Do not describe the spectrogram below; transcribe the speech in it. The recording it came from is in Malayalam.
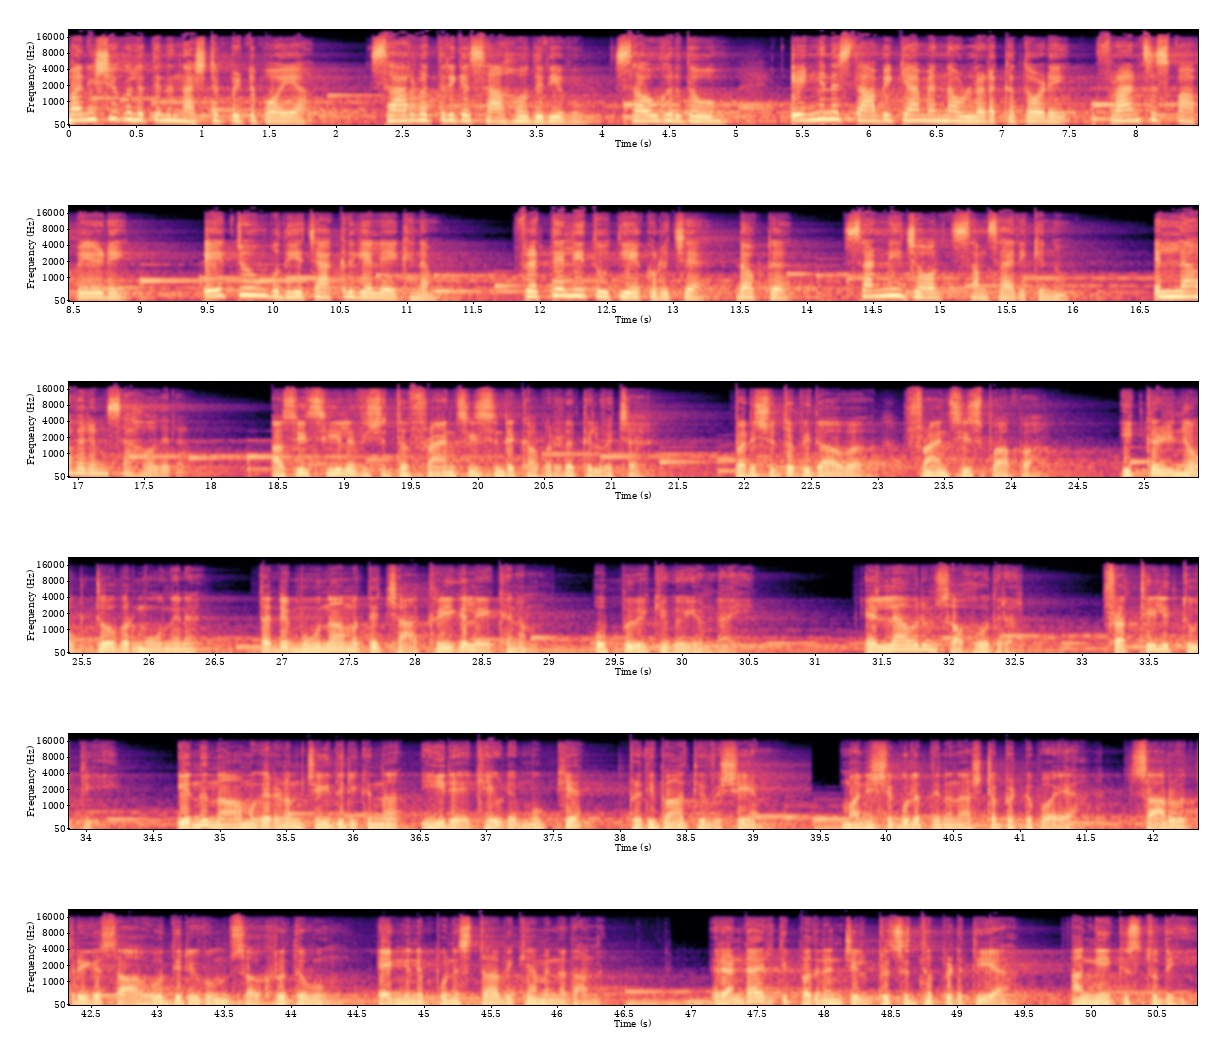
മനുഷ്യകുലത്തിന് നഷ്ടപ്പെട്ടു പോയ സാർവത്രിക സാഹോദര്യവും സൗഹൃദവും എങ്ങനെ സ്ഥാപിക്കാമെന്ന ഉള്ളടക്കത്തോടെ ഫ്രാൻസിസ് പാപ്പയുടെ ഏറ്റവും പുതിയ ചാക്രിക ലേഖനം ഫ്രത്തേലി തൂത്തിയെക്കുറിച്ച് ഡോക്ടർ സണ്ണി ജോർജ് സംസാരിക്കുന്നു. എല്ലാവരും സഹോദരർ. അസീസിയിലെ വിശുദ്ധ ഫ്രാൻസിസിന്റെ കബറിടത്തിൽ വെച്ച് പരിശുദ്ധ പിതാവ് ഫ്രാൻസിസ് പാപ്പ ഇക്കഴിഞ്ഞ ഒക്ടോബർ മൂന്നിന് തന്റെ മൂന്നാമത്തെ ചാക്രിക ലേഖനം ഒപ്പുവെക്കുകയുണ്ടായി. എല്ലാവരും സഹോദരർ ഫ്രത്തിലി തൂത്തി എന്ന് നാമകരണം ചെയ്തിരിക്കുന്ന ഈ രേഖയുടെ മുഖ്യ പ്രതിപാദ്യ വിഷയം മനുഷ്യകുലത്തിന് നഷ്ടപ്പെട്ടു പോയ സാർവത്രിക സാഹോദര്യവും സൗഹൃദവും എങ്ങനെ പുനഃസ്ഥാപിക്കാമെന്നതാണ്. രണ്ടായിരത്തി പതിനഞ്ചിൽ പ്രസിദ്ധപ്പെടുത്തിയ അങ്ങേക്ക് സ്തുതി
